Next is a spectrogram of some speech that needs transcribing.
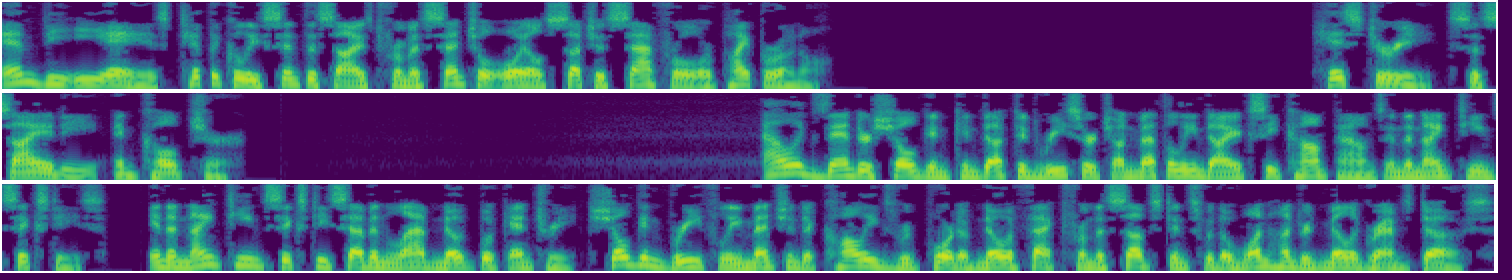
MDEA is typically synthesized from essential oils such as safrole or piperonal. History, society, and culture Alexander Shulgin conducted research on methylene dioxy compounds in the 1960s. In a 1967 lab notebook entry, Shulgin briefly mentioned a colleague's report of no effect from the substance with a 100 mg dose.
